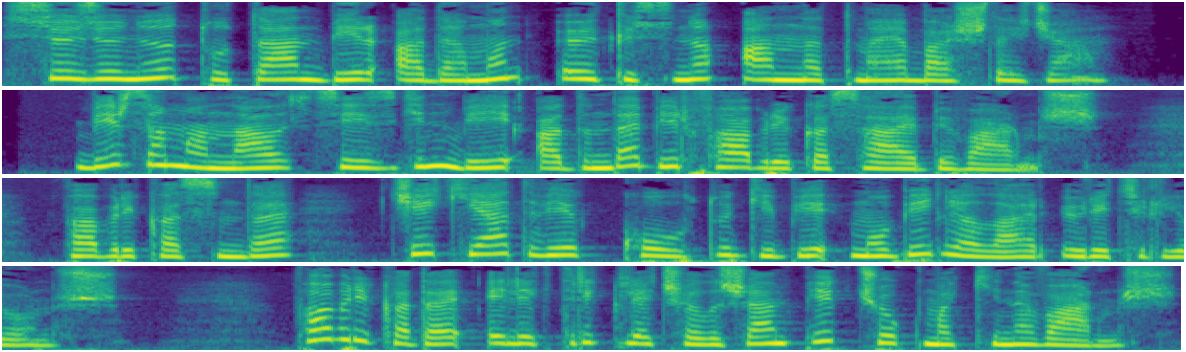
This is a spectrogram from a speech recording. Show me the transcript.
sözünü tutan bir adamın öyküsünü anlatmaya başlayacağım. Bir zamanlar Sezgin Bey adında bir fabrika sahibi varmış. Fabrikasında çekyat ve koltuğu gibi mobilyalar üretiliyormuş. Fabrikada elektrikle çalışan pek çok makine varmış.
